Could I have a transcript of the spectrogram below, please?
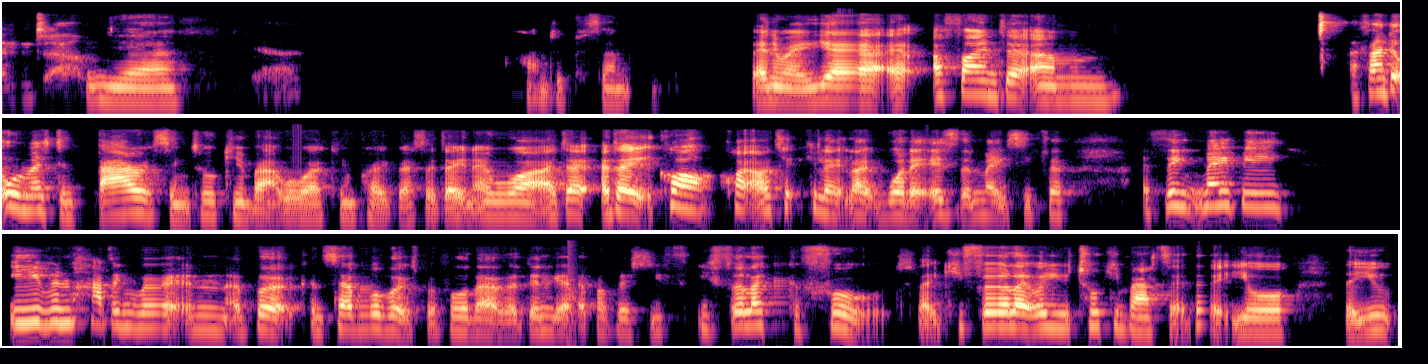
and um, yeah yeah 100% anyway yeah I, I find it um I find it almost embarrassing talking about work in progress. I don't know why. I don't. I don't. Can't quite articulate like what it is that makes you feel. I think maybe even having written a book and several books before that that didn't get published, you, you feel like a fraud. Like you feel like when you're talking about it, that you're that you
